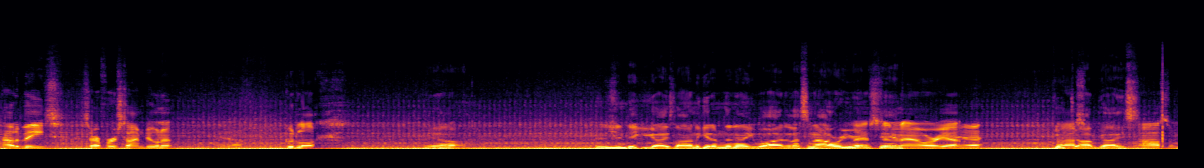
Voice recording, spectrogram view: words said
how to beat. It's our first time doing it. Yeah. Good luck. Yeah. And it didn't take you guys long to get them tonight. What, less than an hour? You Less than understand? an hour, yeah. Good Awesome. job, guys. Awesome.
